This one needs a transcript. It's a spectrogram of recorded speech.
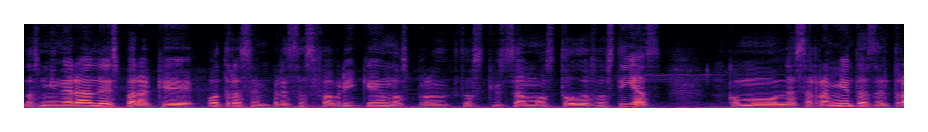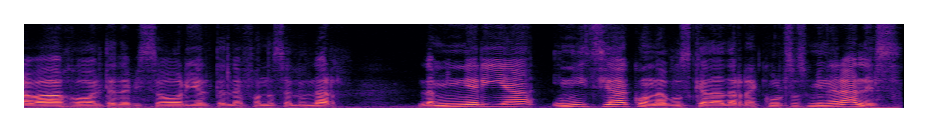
los minerales para que otras empresas fabriquen los productos que usamos todos los días, como las herramientas del trabajo, el televisor y el teléfono celular. La minería inicia con la búsqueda de recursos minerales.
